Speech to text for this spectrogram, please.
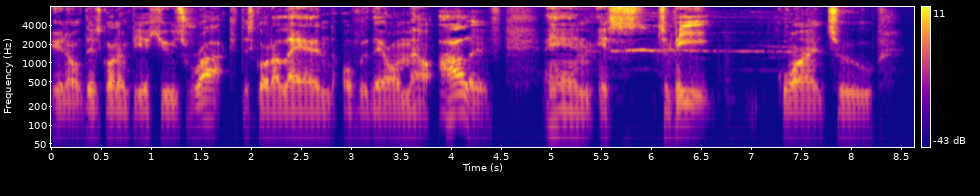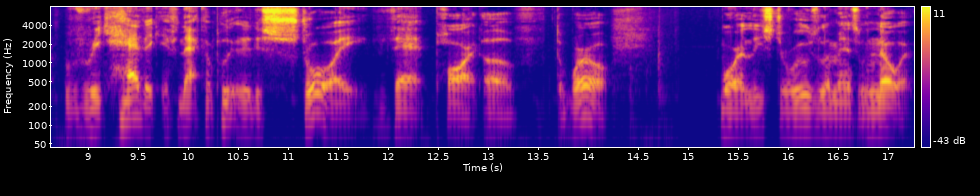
you know, there's going to be a huge rock that's going to land over there on Mount Olive, and it's to be going to wreak havoc, if not completely destroy that part of the world, or at least Jerusalem as we know it.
